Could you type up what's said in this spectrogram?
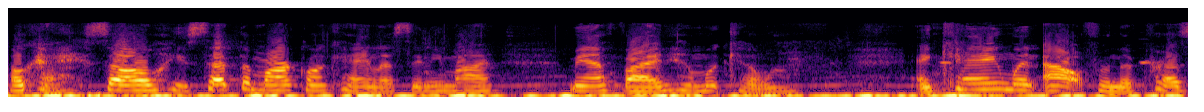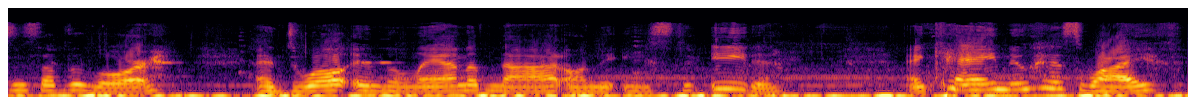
okay, so he set the mark on Cain, lest any man find him would kill him. And Cain went out from the presence of the Lord and dwelt in the land of Nod on the east of Eden. And Cain knew his wife,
